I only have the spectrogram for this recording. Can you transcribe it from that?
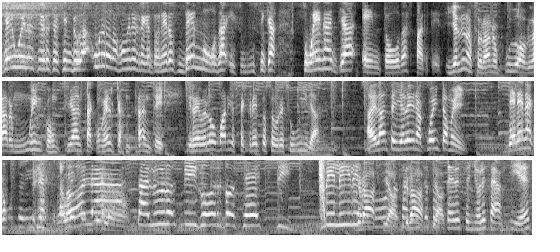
Jay Wheeler, señores, es sin duda uno de los jóvenes reggaetoneros de moda y su música suena ya en todas partes. Y Elena Solano pudo hablar muy en confianza con el cantante y reveló varios secretos sobre su vida. Adelante, Yelena, cuéntame. Yelena, ¿cómo se dice? Hola, saludos mi gordo sexy. Mi Lili Gracias, hermosa, saluditos gracias. a ustedes, señores, así es.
